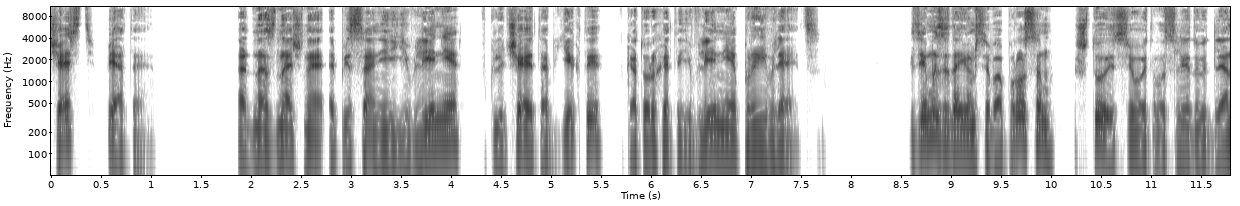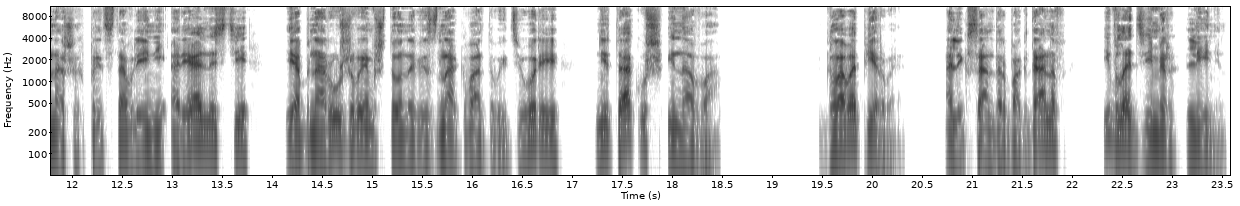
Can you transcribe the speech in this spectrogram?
Часть пятая. Однозначное описание явления включает объекты, в которых это явление проявляется. Где мы задаемся вопросом, что из всего этого следует для наших представлений о реальности, и обнаруживаем, что новизна квантовой теории не так уж и нова. Глава первая. Александр Богданов и Владимир Ленин.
